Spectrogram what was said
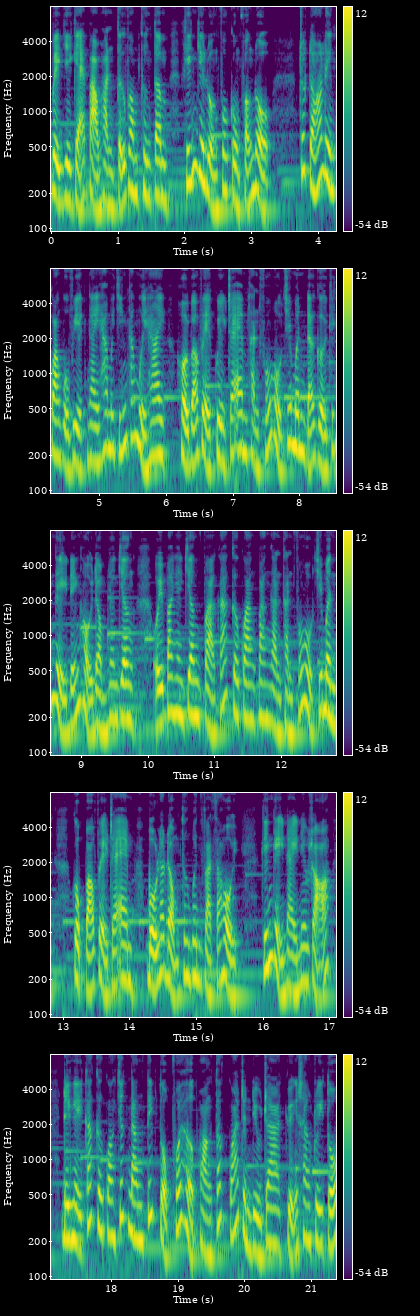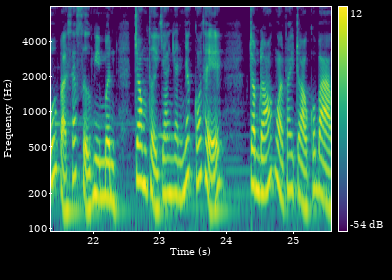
bị dì ghẻ bạo hành tử vong thương tâm khiến dư luận vô cùng phẫn nộ. Trước đó, liên quan vụ việc, ngày 29 tháng 12, Hội Bảo vệ quyền trẻ em thành phố Hồ Chí Minh đã gửi kiến nghị đến Hội đồng nhân dân, Ủy ban nhân dân và các cơ quan ban ngành thành phố Hồ Chí Minh, Cục Bảo vệ trẻ em, Bộ Lao động Thương binh và Xã hội. Kiến nghị này nêu rõ, đề nghị các cơ quan chức năng tiếp tục phối hợp hoàn tất quá trình điều tra, chuyển sang truy tố và xét xử nghiêm minh trong thời gian nhanh nhất có thể. Trong đó, ngoài vai trò của bà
